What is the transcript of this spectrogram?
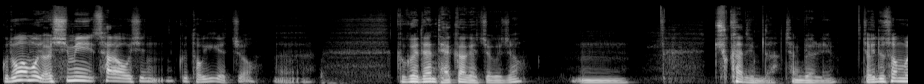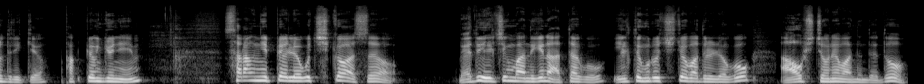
그동안 뭐 열심히 살아오신 그 덕이겠죠. 예. 그거에 대한 대가겠죠. 그죠? 음, 축하드립니다. 장별님. 저희도 선물 드릴게요. 박병규님, 사랑니 빼려고 치과 왔어요. 매도 일찍 만나기 낫다고 1등으로 치료받으려고 9시 전에 왔는데도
